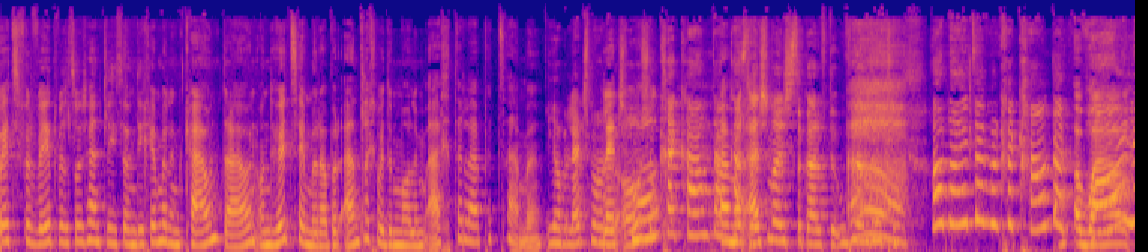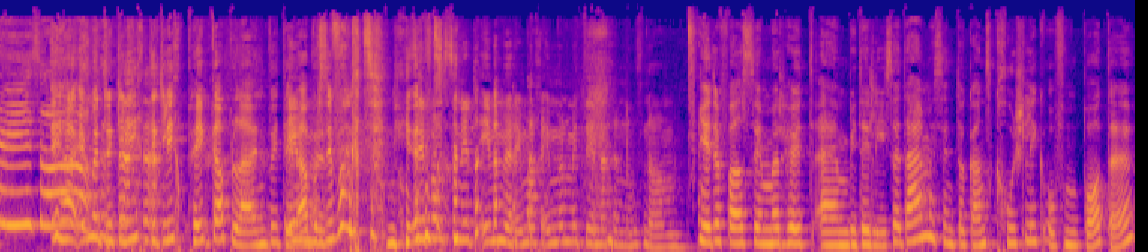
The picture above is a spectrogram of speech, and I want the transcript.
Bin jetzt verwirrt, weil sonst haben Lisa und ich immer einen Countdown. Und heute sind wir aber endlich wieder mal im echten Leben zusammen. Ja, aber letztes Mal Letztes haben wir auch Mal schon keinen Countdown gehabt. Letztes Mal ist es sogar auf der Aufnahme drauf. Oh nein, jetzt haben wir keinen Countdown. Oh, wow. Hi Lisa. Ich habe immer die gleiche, die gleiche Pick-up-Line bei dir, Immer. aber sie funktioniert. Sie funktioniert immer. Ich mache immer mit dir nachher eine Aufnahme. Jedenfalls sind wir heute ähm, bei der Lisa da. Wir sind hier ganz kuschelig auf dem Boden.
